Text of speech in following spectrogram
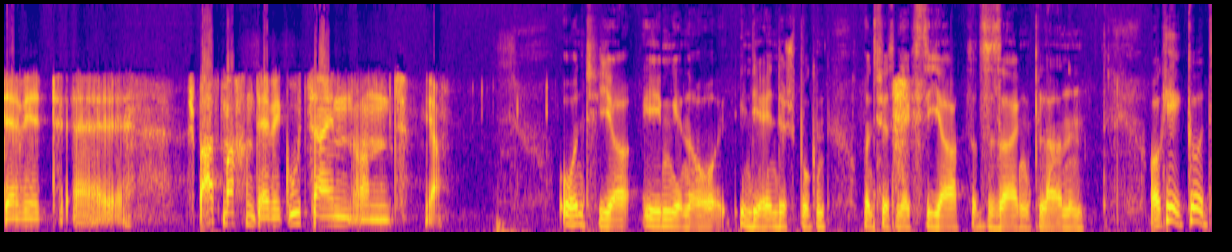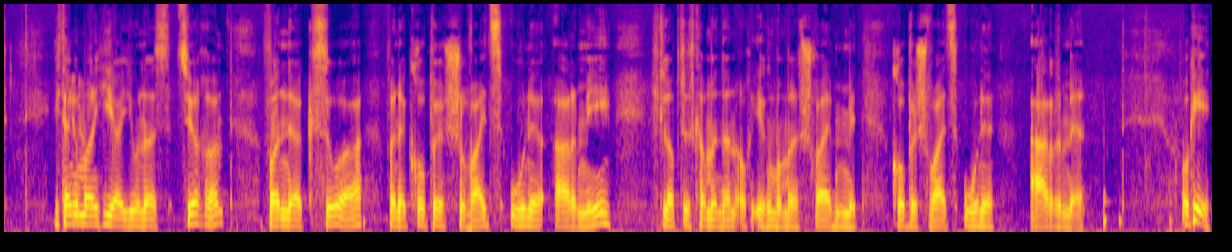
Der wird äh, Spaß machen, der wird gut sein und ja. Und ja, eben genau in die Hände spucken und fürs nächste Jahr sozusagen planen. Okay, gut. Ich danke mal hier Jonas Zürcher von der XOA, von der Gruppe Schweiz ohne Armee. Ich glaube, das kann man dann auch irgendwann mal schreiben mit Gruppe Schweiz ohne Arme. Okay.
